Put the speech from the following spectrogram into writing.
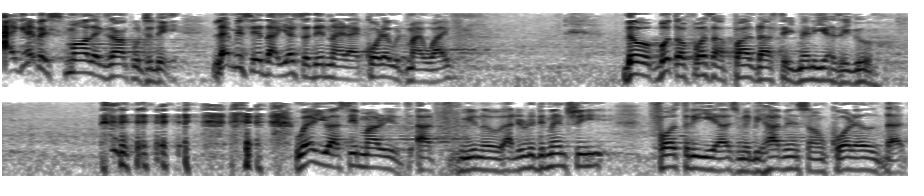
I gave a small example today. Let me say that yesterday night I quarreled with my wife. Though both of us have passed that stage many years ago. when you are still married at you know at the rudimentary first three years you may be having some quarrel that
